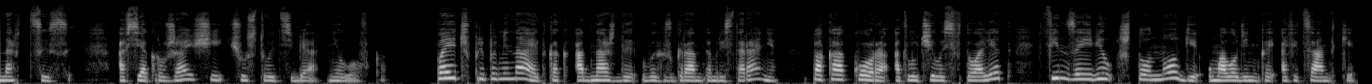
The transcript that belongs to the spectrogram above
нарциссы, а все окружающие чувствуют себя неловко. Пейдж припоминает, как однажды в их с Грантом ресторане, пока Кора отлучилась в туалет, Финн заявил, что ноги у молоденькой официантки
